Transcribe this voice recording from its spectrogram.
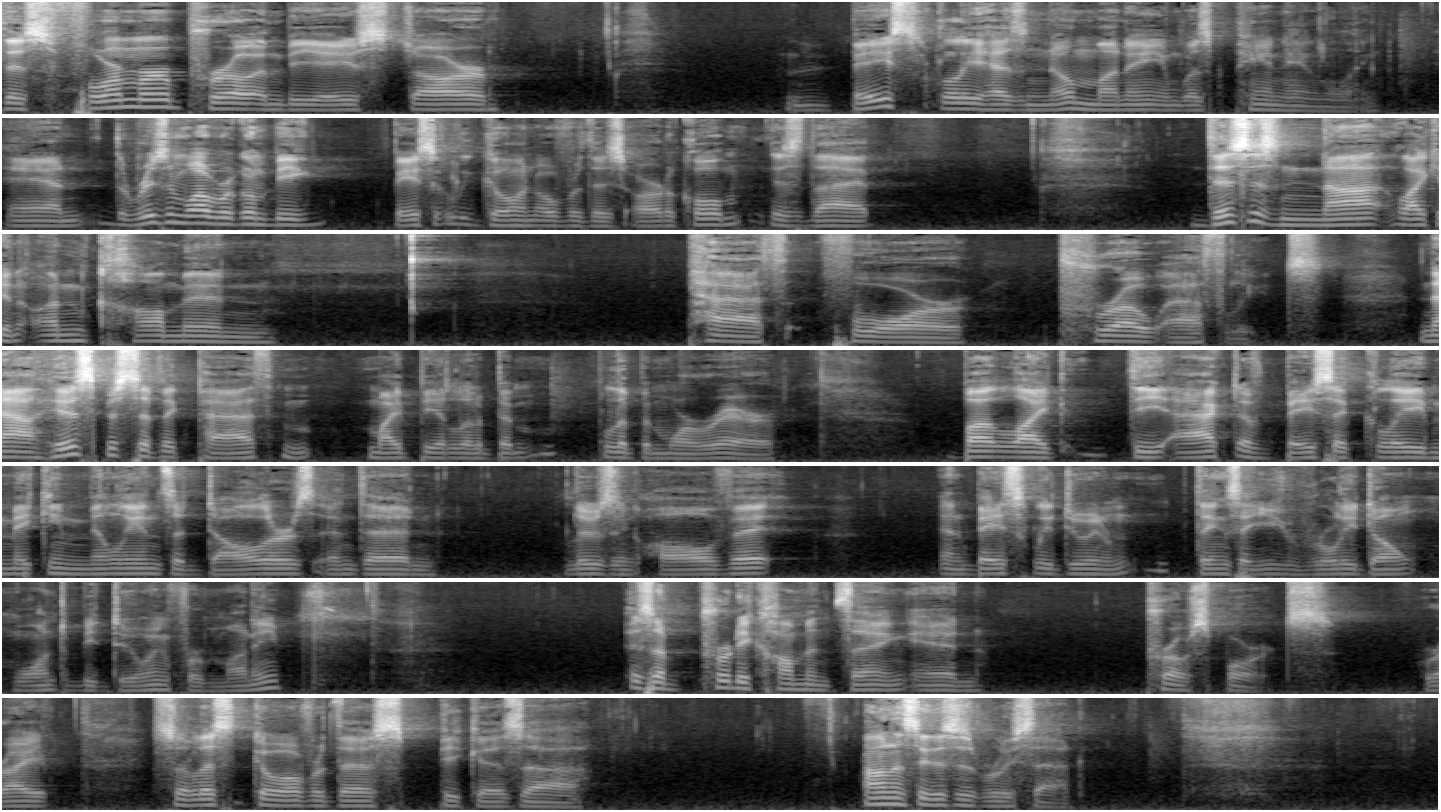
this former pro NBA star basically has no money and was panhandling. And the reason why we're going to be basically going over this article is that this is not like an uncommon path for pro athletes. Now, his specific path might be a little bit a little bit more rare, but like the act of basically making millions of dollars and then losing all of it and basically doing things that you really don't want to be doing for money is a pretty common thing in pro sports, right? So let's go over this because uh, honestly, this is really sad.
